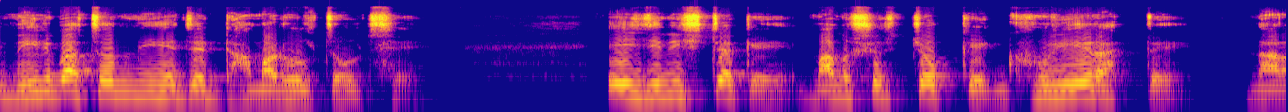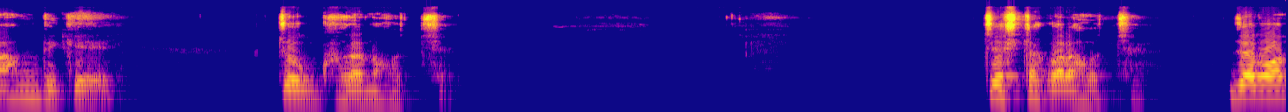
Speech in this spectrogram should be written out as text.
নির্বাচন নিয়ে যে ঢামাঢোল চলছে, এই জিনিসটাকে মানুষের চোখকে ঘুরিয়ে রাখতে নানান দিকে চোখ ঘোরানো হচ্ছে। চেষ্টা করা হচ্ছে। যেমন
